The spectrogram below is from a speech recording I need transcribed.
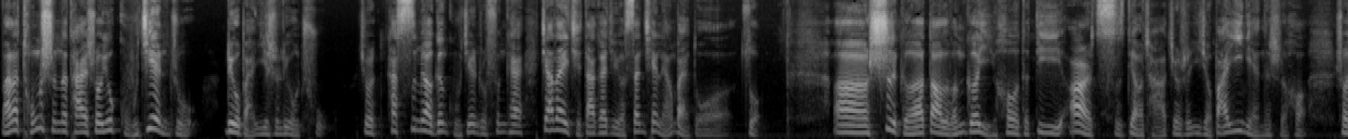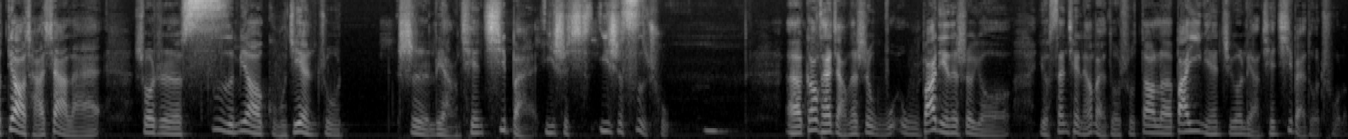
完了，同时呢，他还说有古建筑六百一十六处，就是它寺庙跟古建筑分开加在一起，大概就有三千两百多座，呃，事隔到了文革以后的第二次调查，就是一九八一年的时候，说调查下来，说是寺庙古建筑是两千七百一十一十四处。呃，刚才讲的是五五八年的时候有有三千两百多处，到了八一年只有两千七百多处了。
